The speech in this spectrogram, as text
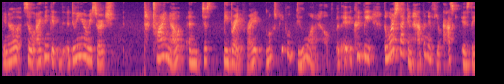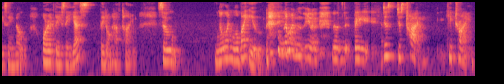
you know. So I think it, doing your research, trying out, and just be brave, right? Most people do want to help. It could be the worst that can happen if you ask is they say no, or if they say yes, they don't have time. So no one will bite you. no one, you know, they just just try, keep trying,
